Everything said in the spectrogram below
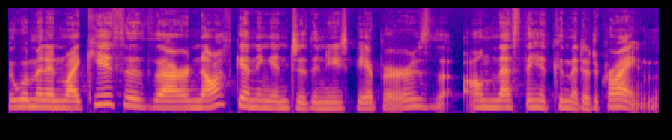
the women in my cases are not getting into the newspapers unless they had committed a crime.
